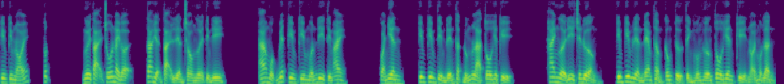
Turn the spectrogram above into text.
Kim kim nói t ố t Người tại chỗ này đợi, ta hiện tại liền cho người tìm đi. A một biết kim kim muốn đi tìm ai. Quả nhiên, kim kim tìm đến thật đúng là tô hiên kỳ. Hai người đi trên đường, kim kim liền đem thẩm công tử tình huống hướng tô hiên kỳ nói một lần.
